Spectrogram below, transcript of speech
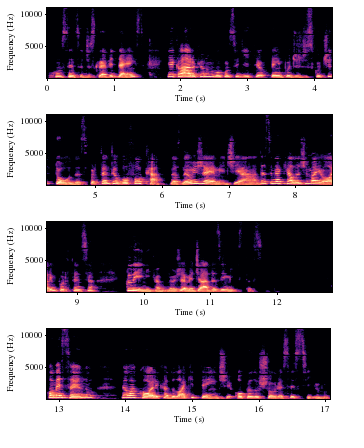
o consenso descreve 10, e é claro que eu não vou conseguir ter o tempo de discutir todas, portanto, eu vou focar nas não IgE mediadas e naquelas de maior importância clínica, não IgE mediadas e mistas. Começando pela cólica do lactente ou pelo choro excessivo.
